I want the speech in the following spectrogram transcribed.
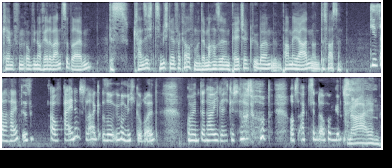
kämpfen, irgendwie noch relevant zu bleiben. Das kann sich ziemlich schnell verkaufen und dann machen sie einen Paycheck über ein paar Milliarden und das war's dann. Dieser Hype ist auf einen Schlag so über mich gerollt. Und dann habe ich gleich geschaut, ob es Aktien davon gibt. Nein.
